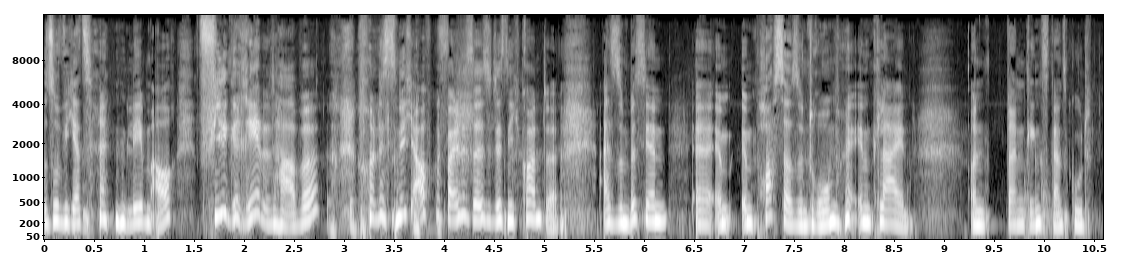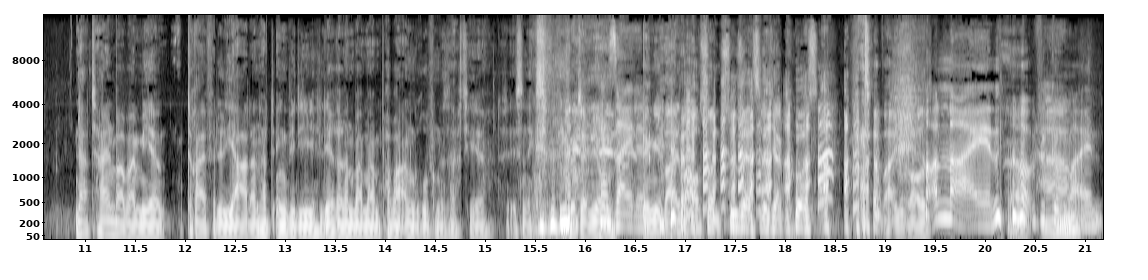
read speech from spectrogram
so wie jetzt im Leben auch, viel geredet habe und es nicht aufgefallen ist, dass ich das nicht konnte. Also so ein bisschen äh, im Imposter-Syndrom in klein. Und dann ging es ganz gut. Latein war bei mir dreiviertel Jahr, dann hat irgendwie die Lehrerin bei meinem Papa angerufen und gesagt, hier, das ist nichts mit dem Jungen. Seidel. Irgendwie war war auch so ein zusätzlicher Kurs. da war ich raus. Oh nein, oh, wie gemein.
